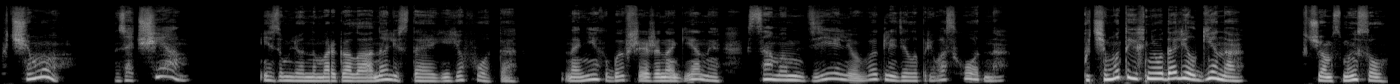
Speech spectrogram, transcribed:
«Почему? Зачем?» Изумленно моргала она, листая ее фото. На них бывшая жена Гены в самом деле выглядела превосходно. «Почему ты их не удалил, Гена?» «В чем смысл?»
